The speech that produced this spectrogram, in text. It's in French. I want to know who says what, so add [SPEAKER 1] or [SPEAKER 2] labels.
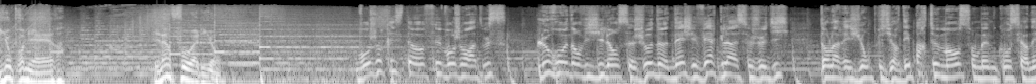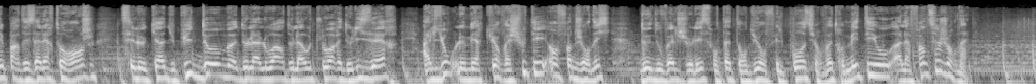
[SPEAKER 1] Lyon Première, l'info à Lyon.
[SPEAKER 2] Bonjour Christophe et bonjour à tous. Le Rhône en vigilance jaune, neige et verglas ce jeudi. Dans la région, plusieurs départements sont même concernés par des alertes oranges. C'est le cas du Puy-de-Dôme, de la Loire, de la Haute-Loire et de l'Isère. À Lyon, le mercure va chuter en fin de journée. De nouvelles gelées sont attendues. On fait le point sur votre météo à la fin de ce journal.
